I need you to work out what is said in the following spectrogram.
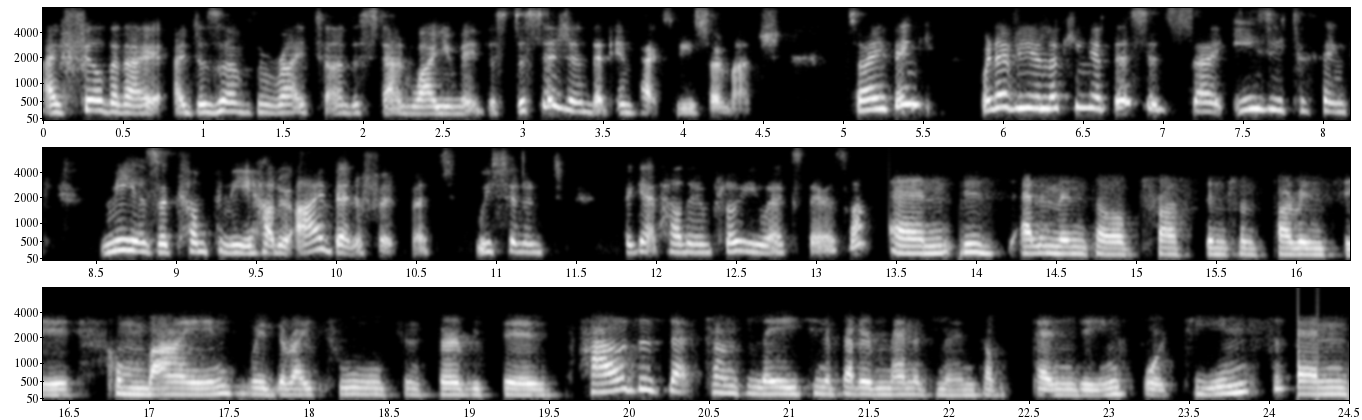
i feel that i i deserve the right to understand why you made this decision that impacts me so much. So i think whenever you're looking at this it's uh, easy to think me as a company how do i benefit? But we shouldn't forget how the employee works there as well. And this element of trust and transparency combined with the right tools and services, how does that translate in a better management of spending for teams and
